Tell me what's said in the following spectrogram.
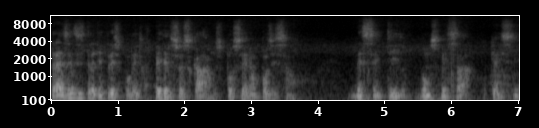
333 políticos perderam seus cargos por serem oposição. Nesse sentido, vamos pensar o que é isso.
